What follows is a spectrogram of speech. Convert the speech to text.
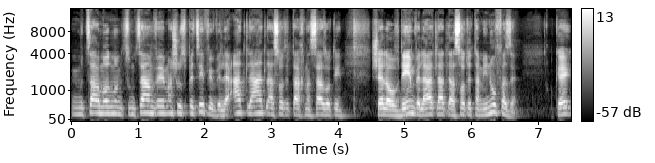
מוצר מאוד מאוד מצומצם ומשהו ספציפי, ולאט לאט לעשות את ההכנסה הזאת של העובדים, ולאט לאט לעשות את המינוף הזה, אוקיי?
